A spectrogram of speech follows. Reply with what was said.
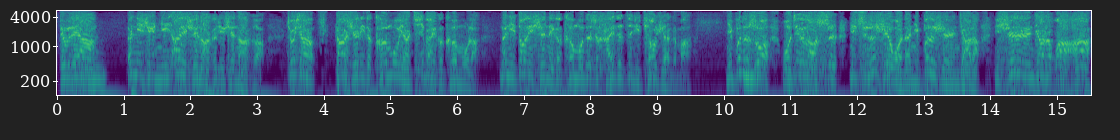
对不对啊？嗯那你去，你爱学哪个就学哪个，就像大学里的科目一样，几百个科目了，那你到底学哪个科目？那是孩子自己挑选的嘛。你不能说我这个老师，你只能学我的，你不能学人家的。你学了人家的话啊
